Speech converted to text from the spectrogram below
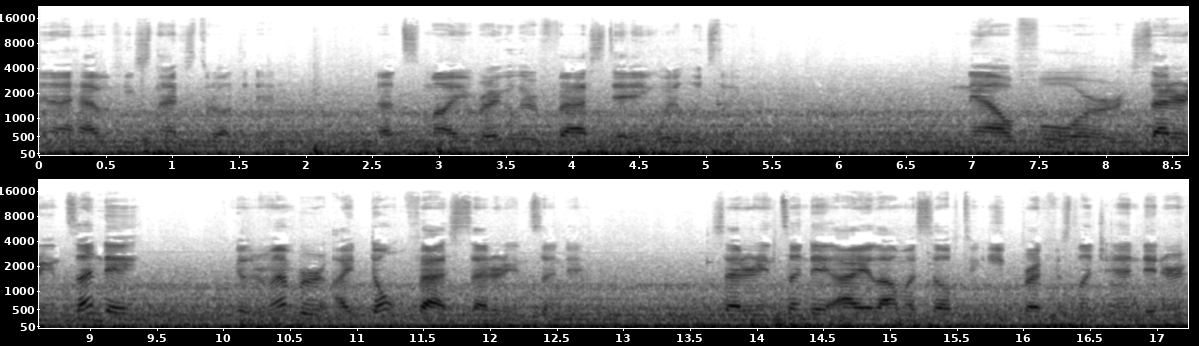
and I have a few snacks throughout the day. That's my regular fast day, and what it looks like. Now for Saturday and Sunday, because remember, I don't fast Saturday and Sunday. Saturday and Sunday, I allow myself to eat breakfast, lunch, and dinner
